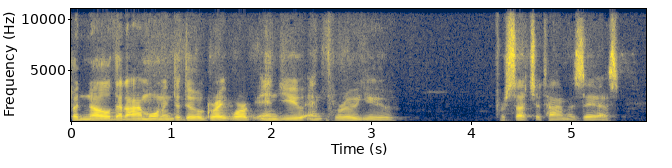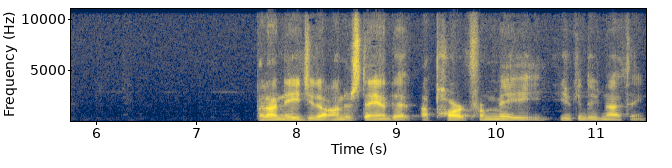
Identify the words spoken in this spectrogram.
but know that I'm wanting to do a great work in you and through you for such a time as this. But I need you to understand that apart from me, you can do nothing.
